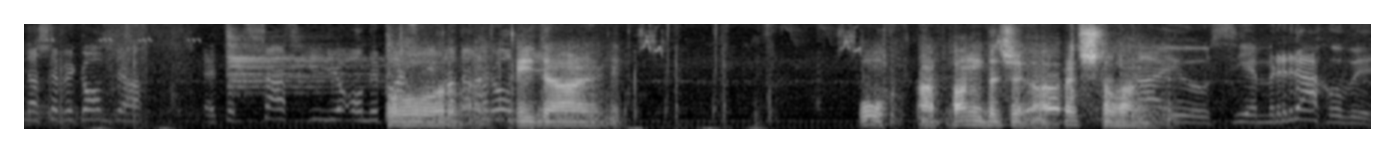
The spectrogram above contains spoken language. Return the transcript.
Nasze Kurwa, idealnie. U, a pan będzie aresztowany. Taju siem rachowy.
